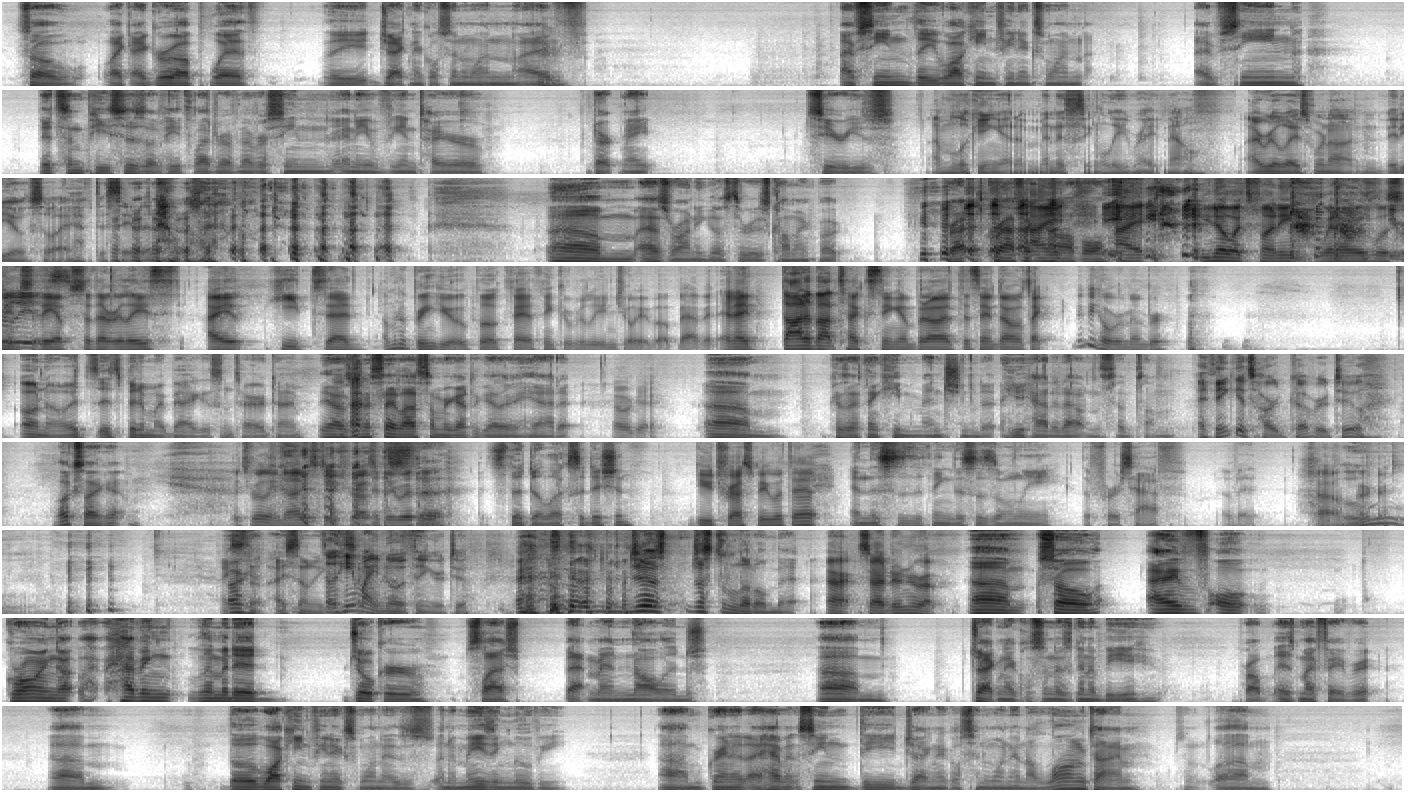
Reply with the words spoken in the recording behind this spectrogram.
So, like, I grew up with the Jack Nicholson one. I've I've seen the Joaquin Phoenix one. I've seen bits and pieces of Heath Ledger. I've never seen any of the entire Dark Knight series. I'm looking at him menacingly right now. I realize we're not in video, so I have to say that out loud. Um, as Ronnie goes through his comic book gra- graphic novel. I, you know what's funny? When I was listening really to the episode that released, I he said, "I'm gonna bring you a book that I think you'll really enjoy about Babbitt," And I thought about texting him, but at the same time, I was like, maybe he'll remember. Oh no, it's it's been in my bag this entire time. Yeah, I was gonna say last time we got together, he had it okay. Because I think he mentioned it. He had it out and said something. I think it's hardcover too. Looks like it. Yeah. It's really nice. Do you trust me It's with the it? it's the deluxe edition, Do you trust me with that? and this is the thing. This is only the first half of it. Oh, okay. I still, I still need So to he get might know a thing or two. just just a little bit. All right. Sorry to interrupt. Um, So I've oh, growing up having limited Joker slash Batman knowledge. Um, Jack Nicholson is going to be prob- is my favorite. Um, the Joaquin Phoenix one is an amazing movie. Um, granted, I haven't seen the Jack Nicholson one in a long time, um,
